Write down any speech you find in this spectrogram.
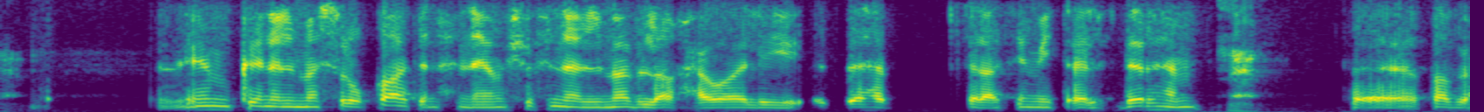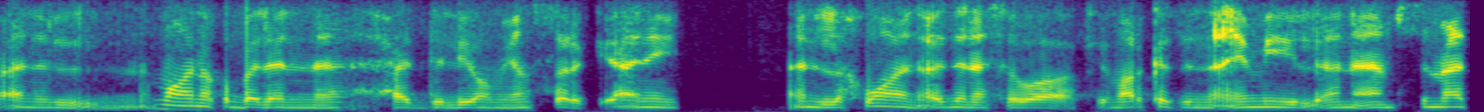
نعم. يمكن المسروقات. نحن يوم شفنا المبلغ حوالي الذهب 300 ألف درهم. نعم. فطبعا ال- ما نقبل إن حد اليوم ينسرق. يعني أن الأخوان عندنا سواء في مركز النعيمي اللي أنا امس سمعت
